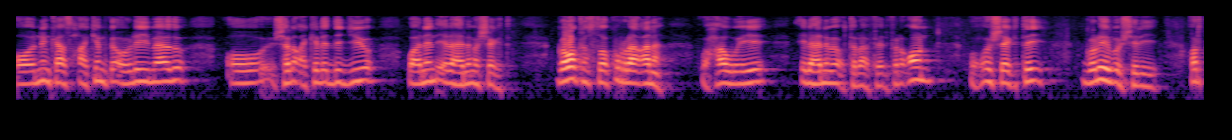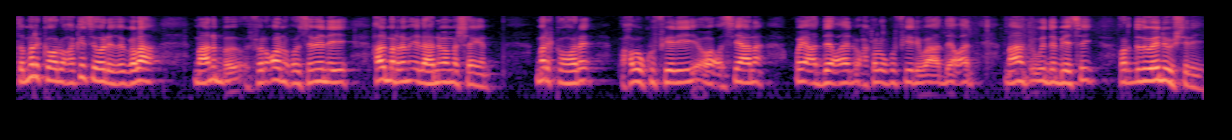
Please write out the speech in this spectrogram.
oo ninkaas xaakimka oo la yimaado oo sharci kala dejiyo waa nin ilaahnimo sheegtay gobol kastoo ku raacana waxaa weeye ilaahnimo ictiraafeen. Fircoon wuxuu sheegtay golihii buu shariyey horta marka hore waxaa ka sii horeysay golaha maalinba fircoon wuxuu sameynayay hal marnaba ilaahnimo ma sheegan marka hore waxbuu ku fiiriyey oo cisyaana way adeeceen wax kaloo ku fiiriyay way adeeceen maalinta ugu dambeysay hor dadweynuhu shariyey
